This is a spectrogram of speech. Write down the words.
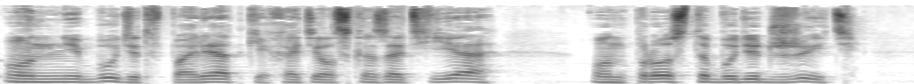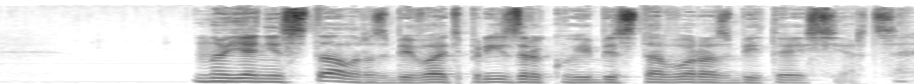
Он не будет в порядке, хотел сказать я. Он просто будет жить. Но я не стал разбивать призраку и без того разбитое сердце.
